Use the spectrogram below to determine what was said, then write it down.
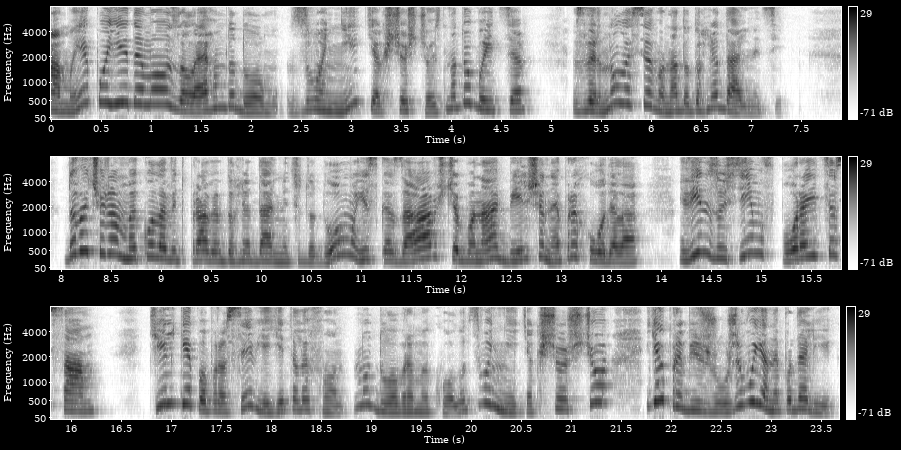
А ми поїдемо з Олегом додому. Дзвоніть, якщо щось знадобиться. Звернулася вона до доглядальниці. До вечора Микола відправив доглядальницю додому і сказав, щоб вона більше не приходила. Він з усім впорається сам. Тільки попросив її телефон. Ну, добре, Миколо, дзвоніть, якщо що, я прибіжу, живу я неподалік.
